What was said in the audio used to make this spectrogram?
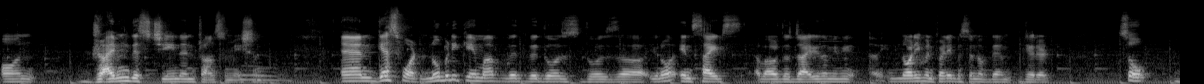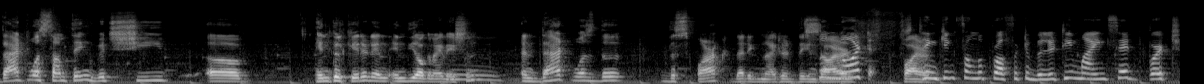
on driving this change and transformation and guess what? Nobody came up with, with those those uh, you know insights about those diaries. I mean, not even twenty percent of them did it. So that was something which she uh, inculcated in, in the organization, and that was the the spark that ignited the so entire not fire. thinking from a profitability mindset but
